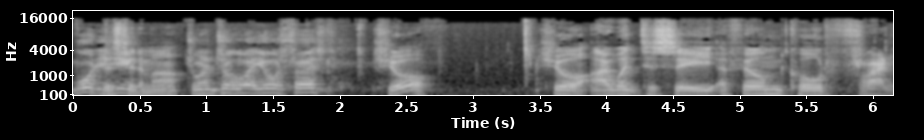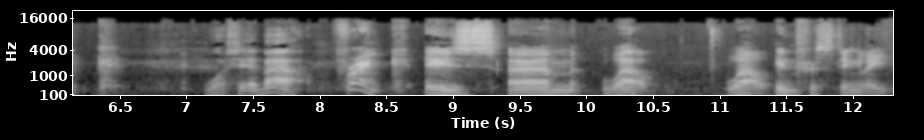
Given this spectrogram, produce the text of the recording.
What did The you cinema. Do you want to talk about yours first? Sure, sure. I went to see a film called Frank. What's it about? Frank is um, well, well. Interestingly,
